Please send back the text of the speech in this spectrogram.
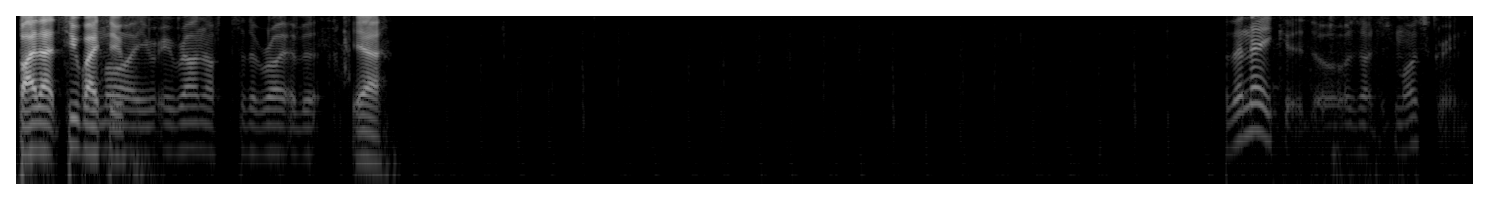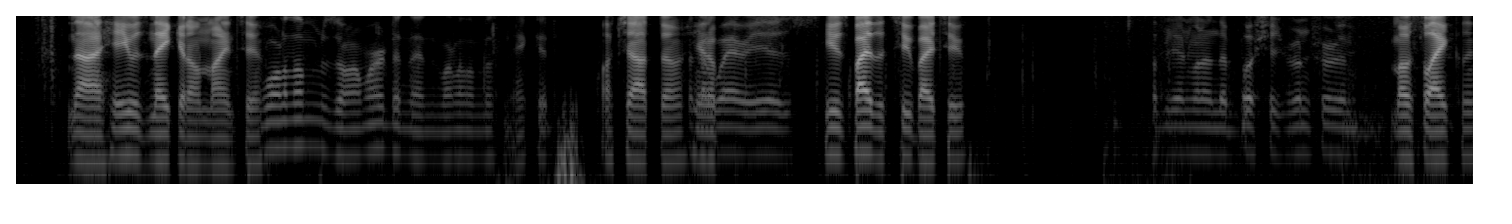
By that two by Oh, two. no, he, he ran off to the right a bit. Yeah. Are they naked, or is that just my screen? Nah, he was naked on mine too. One of them is armored and then one of them is naked. Watch out though. I don't had know a- where he is. he was by the two by two. Probably in one of the bushes, run through him. Most likely.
